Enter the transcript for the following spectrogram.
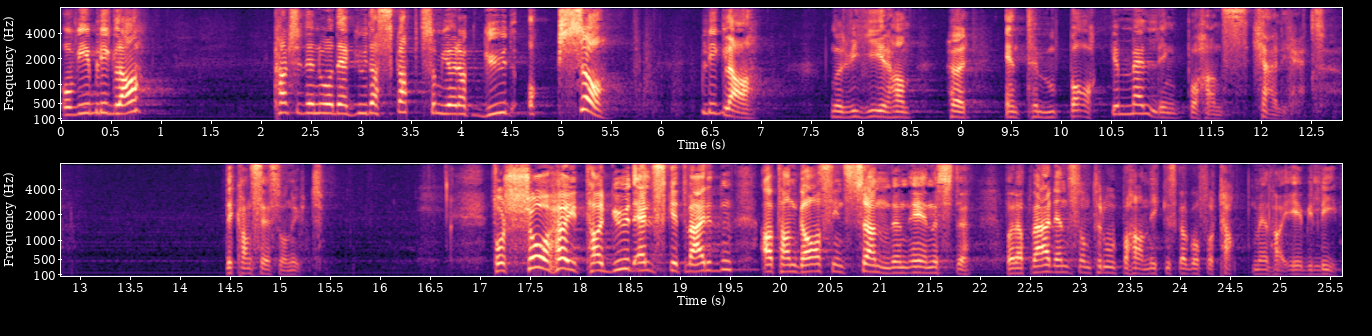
og vi blir glad. Kanskje det er noe av det Gud har skapt, som gjør at Gud også blir glad når vi gir han, hør, en tilbakemelding på hans kjærlighet. Det kan se sånn ut. For så høyt har Gud elsket verden at han ga sin sønn den eneste, for at hver den som tror på han ikke skal gå fortapt, men ha evig liv.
